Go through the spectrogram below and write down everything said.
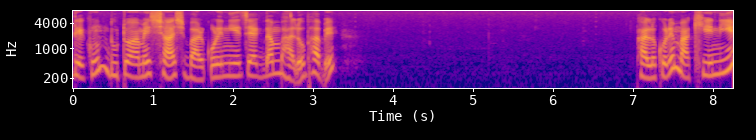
দেখুন, দুটো আমের শাঁস বার করে নিয়েছে একদম ভালোভাবে। ভালো করে মাখিয়ে নিয়ে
